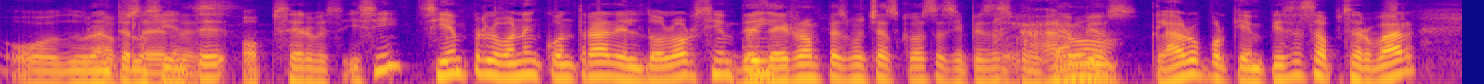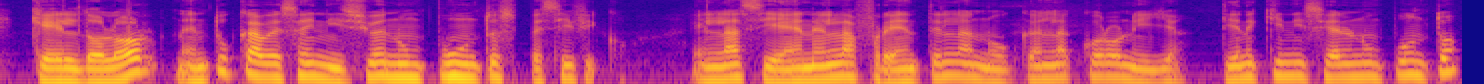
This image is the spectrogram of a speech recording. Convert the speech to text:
o durante los siguientes observes. Y sí, siempre lo van a encontrar, el dolor siempre... Desde ahí rompes muchas cosas y empiezas con cambios. Claro, porque empiezas a observar que el dolor en tu cabeza inició en un punto específico en la sien, en la frente, en la nuca, en la coronilla. Tiene que iniciar en un punto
